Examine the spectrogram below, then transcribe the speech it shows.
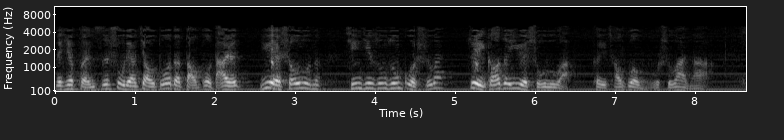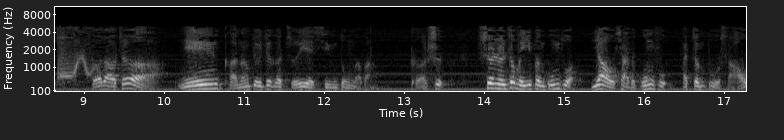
那些粉丝数量较多的导购达人，月收入呢？轻轻松松过十万，最高的月收入啊，可以超过五十万啊！说到这，您可能对这个职业心动了吧？可是，胜任这么一份工作，要下的功夫还真不少。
